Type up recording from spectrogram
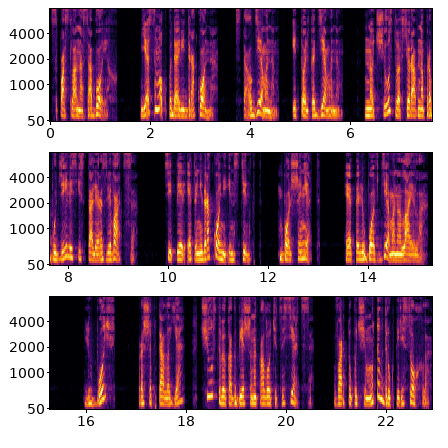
Спасла нас обоих. Я смог подавить дракона, стал демоном, и только демоном. Но чувства все равно пробудились и стали развиваться. Теперь это не драконий инстинкт. Больше нет. Это любовь демона Лайла. «Любовь?» – прошептала я, чувствуя, как бешено колотится сердце. Во рту почему-то вдруг пересохло.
